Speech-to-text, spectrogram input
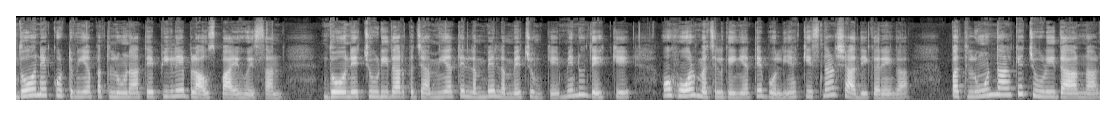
ਦੋ ਨੇ ਘੁੱਟਵੀਆਂ ਪਤਲੂਣਾ ਤੇ ਪੀਲੇ ਬਲਾਊਜ਼ ਪਾਏ ਹੋਏ ਸਨ। ਦੋ ਨੇ ਚੂੜੀਦਾਰ ਪਜਾਮੀਆਂ ਤੇ ਲੰਬੇ ਲੰਬੇ ਝੁਮਕੇ। ਮੈਨੂੰ ਦੇਖ ਕੇ ਉਹ ਹੋਰ ਮਚਲ ਗਈਆਂ ਤੇ ਬੋਲੀਆਂ, ਕਿਸ ਨਾਲ ਸ਼ਾਦੀ ਕਰੇਗਾ? ਪਤਲੂਨ ਨਾਲ ਕਿ ਚੂੜੀਦਾਰ ਨਾਲ?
